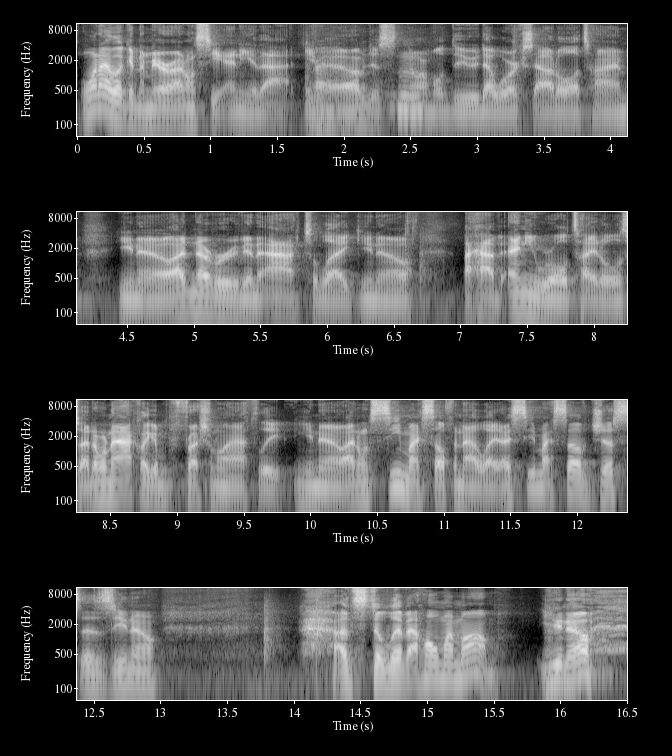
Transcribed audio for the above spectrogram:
when I look in the mirror, I don't see any of that. You Right. know, I'm just Mm-hmm. normal dude that works out all the time. You know, I'd never even act like, you know, I have any world titles. I don't act like I'm a professional athlete. You know, I don't see myself in that light. I see myself just as, you know, I'd still live at home with my mom. You know,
